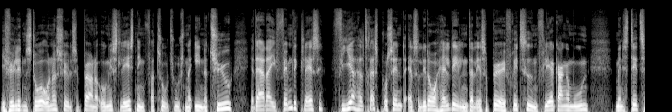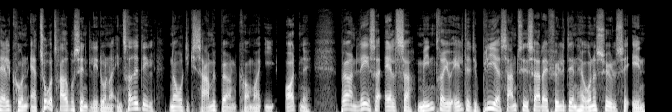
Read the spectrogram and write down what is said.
Ifølge den store undersøgelse Børn og Unges Læsning fra 2021, ja, der er der i 5. klasse 54 procent, altså lidt over halvdelen, der læser bøger i fritiden flere gange om ugen, mens det tal kun er 32 procent, lidt under en tredjedel, når de samme børn kommer i 8. Børn læser altså mindre, jo ældre de bliver. Samtidig så er der ifølge den her undersøgelse en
